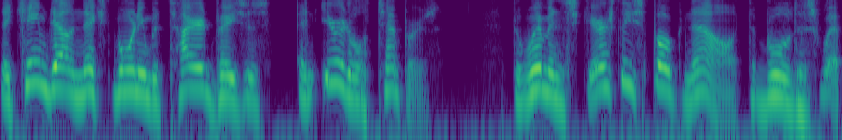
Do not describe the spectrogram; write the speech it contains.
They came down next morning with tired faces and irritable tempers. The women scarcely spoke now to Boule de Suif.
